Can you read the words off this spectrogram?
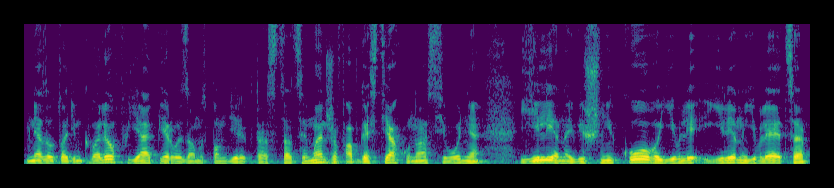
Меня зовут Вадим Ковалев, я первый зам исполнительного директора Ассоциации менеджеров, а в гостях у нас сегодня Елена Вишнякова. Елена является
